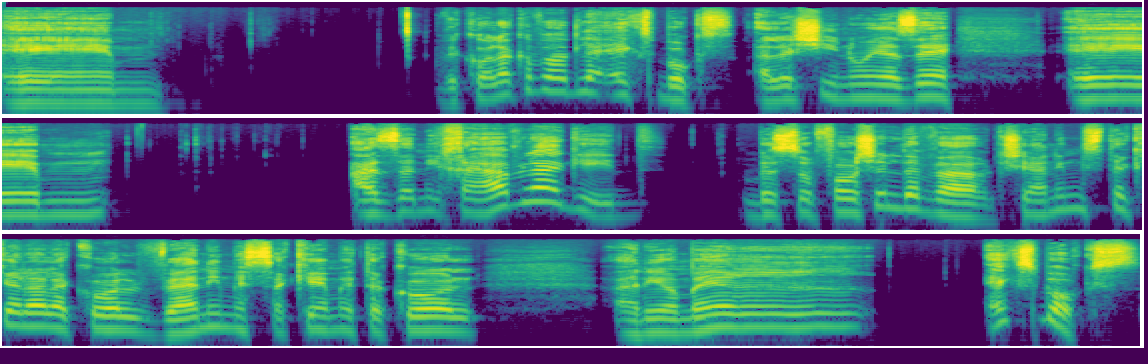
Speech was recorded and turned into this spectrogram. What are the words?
אמ, וכל הכבוד לאקסבוקס על השינוי הזה. אמ, אז אני חייב להגיד, בסופו של דבר, כשאני מסתכל על הכל ואני מסכם את הכל, אני אומר, אקסבוקס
